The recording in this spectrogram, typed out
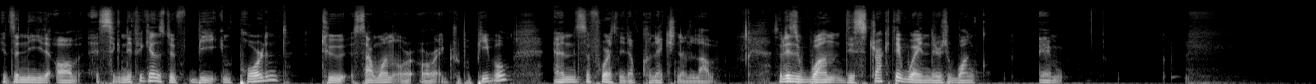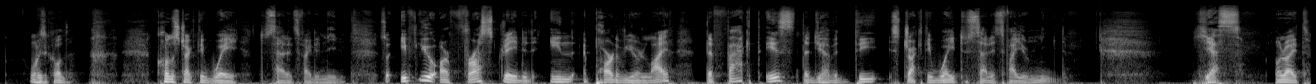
It's a need of significance to be important to someone or, or a group of people, and it's a fourth need of connection and love. So there's one destructive way, and there's one um, what is it called? constructive way to satisfy the need. So if you are frustrated in a part of your life, the fact is that you have a destructive way to satisfy your need. Yes. All right.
